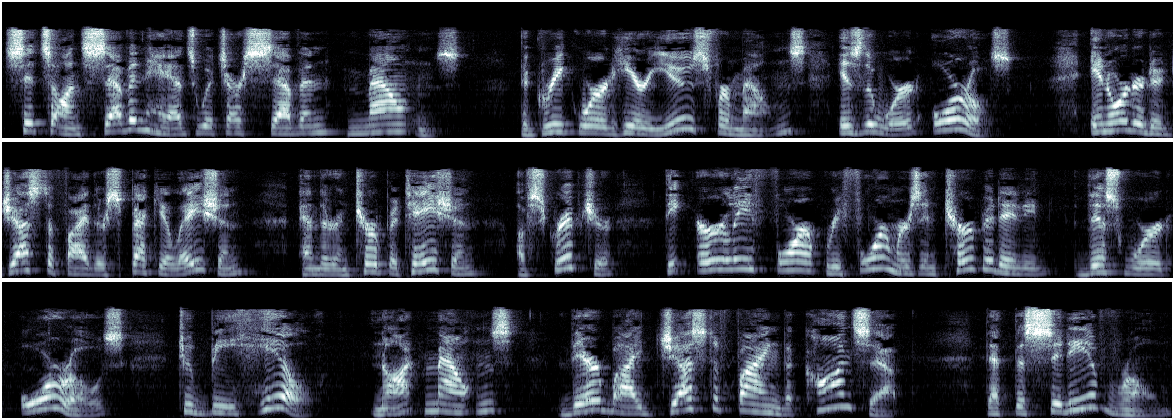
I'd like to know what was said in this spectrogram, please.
sits on seven heads which are seven mountains. The Greek word here used for mountains is the word oros. In order to justify their speculation and their interpretation of scripture, the early reformers interpreted this word oros to be hill, not mountains, thereby justifying the concept that the city of Rome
